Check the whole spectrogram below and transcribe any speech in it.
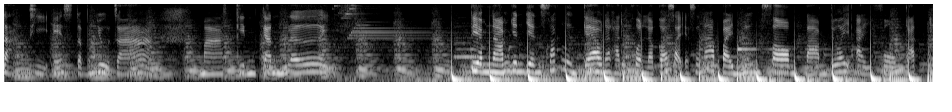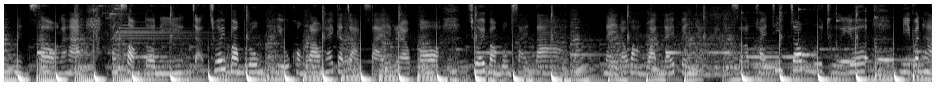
จาก TSW จ้า มากินกันเลย เตรียมน้ำเย็นๆ สักหนึ่งแก้วนะคะทุกคนแล้วก็ใส่เอสเซนาไป1ซอง ตามด้วยไอโฟกัสอีก1ซองนะคะ ทั้ง 2 ตัวนี้จะช่วยบำรุงผิวของเราให้กระจ่างใสแล้วก็ช่วยบำรุงสายตา ระหว่างวันได้เป็นอย่างดีสำหรับใครที่จ้องมือถือเยอะ มีปัญหา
